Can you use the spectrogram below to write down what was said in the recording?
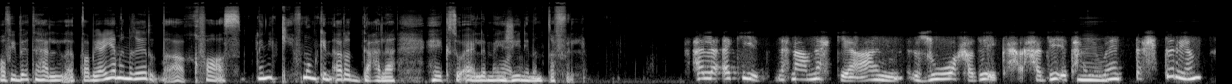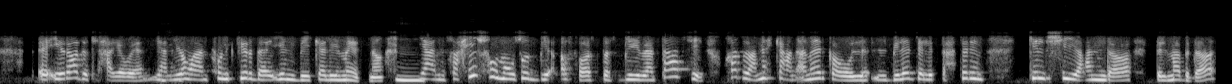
أو في بيئتها الطبيعية من غير أقفاص. يعني كيف ممكن أرد على هيك سؤال لما يجيني من طفل؟ هلا أكيد نحن عم نحكي عن زو حديقه حديقة حيوان تحترم إرادة الحيوان. يعني اليوم عم نكون كثير دقيقين بكلماتنا. مم. يعني صحيح هو موجود بقفص بس بتعرفي خاصة عم نحكي عن أمريكا والبلاد اللي بتحترم كل شيء عندها بالمبدأ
